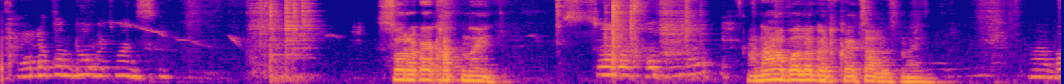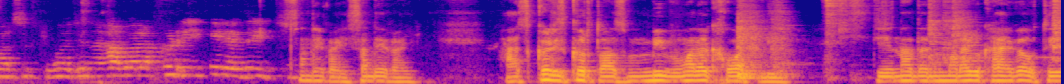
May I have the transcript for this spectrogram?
खायला सोरा काय खात नाही. सोबत खात नाही. आणि आबाला घट काय चालत नाही. हा संध्याकाळी संध्याकाळी. आज कधीच करतो. आज मी मला खाऊ वाटली. ते नादाने मला बी खाय गावते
